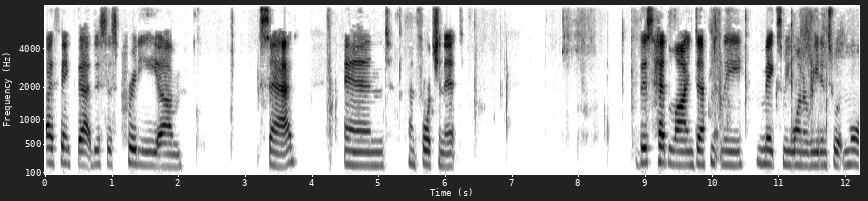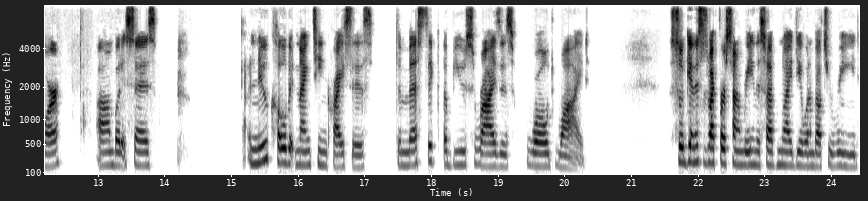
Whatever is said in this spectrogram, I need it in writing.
I think that this is pretty um, sad and unfortunate. This headline definitely makes me want to read into it more, um, but it says, a new COVID 19 crisis domestic abuse rises worldwide. So, again, this is my first time reading this, so I have no idea what I'm about to read,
